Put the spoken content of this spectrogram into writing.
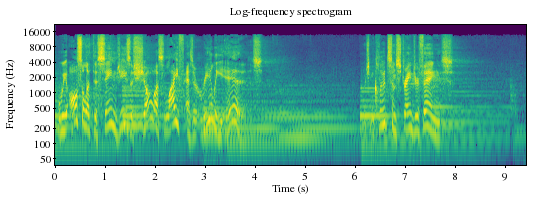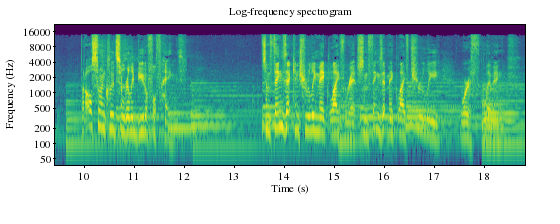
will we also let this same Jesus show us life as it really is? Which includes some stranger things, but also includes some really beautiful things. Some things that can truly make life rich, some things that make life truly worth living.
